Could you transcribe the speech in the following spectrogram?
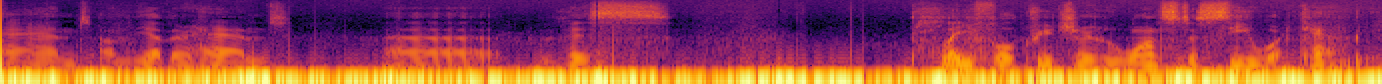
and on the other hand, uh, this playful creature who wants to see what can be.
